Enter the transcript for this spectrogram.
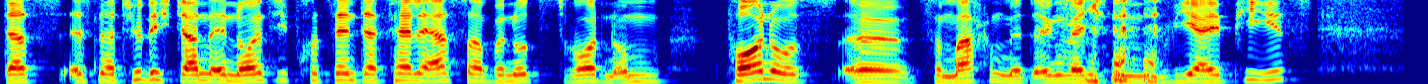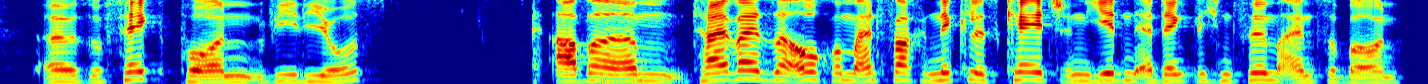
das ist natürlich dann in 90% der Fälle erstmal benutzt worden, um Pornos äh, zu machen mit irgendwelchen VIPs, äh, so Fake-Porn-Videos. Aber ähm, teilweise auch, um einfach Nicolas Cage in jeden erdenklichen Film einzubauen.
